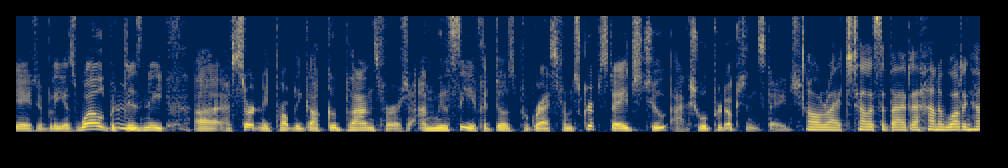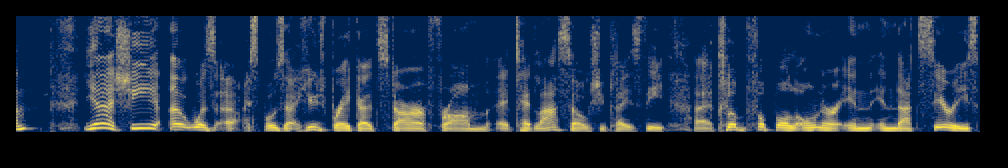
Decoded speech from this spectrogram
creatively as well. But Disney uh, have certainly probably got good plans for it, and we'll see if it does progress from script stage to actual production stage. All right. Tell us about uh, Hannah Waddingham. Yeah, she uh, was, uh, I suppose, a huge breakout star from uh, Ted Lasso. She plays the uh, club football owner in, in that series,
